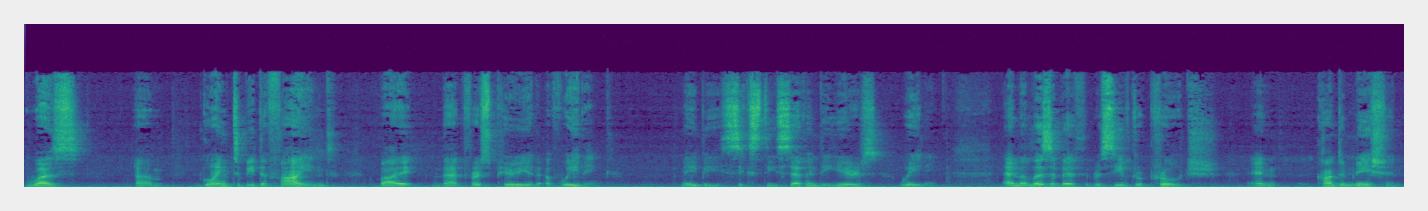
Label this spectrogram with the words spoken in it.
was um, going to be defined by that first period of waiting, maybe 60, 70 years waiting. And Elizabeth received reproach and condemnation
